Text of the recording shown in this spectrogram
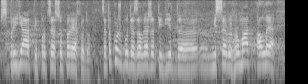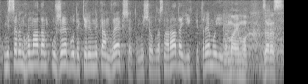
сприяти процесу переходу, це також буде залежати від місцевих громад, але місцевим громадам вже буде керівникам легше, тому що обласна рада їх підтримує. Ми маємо зараз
